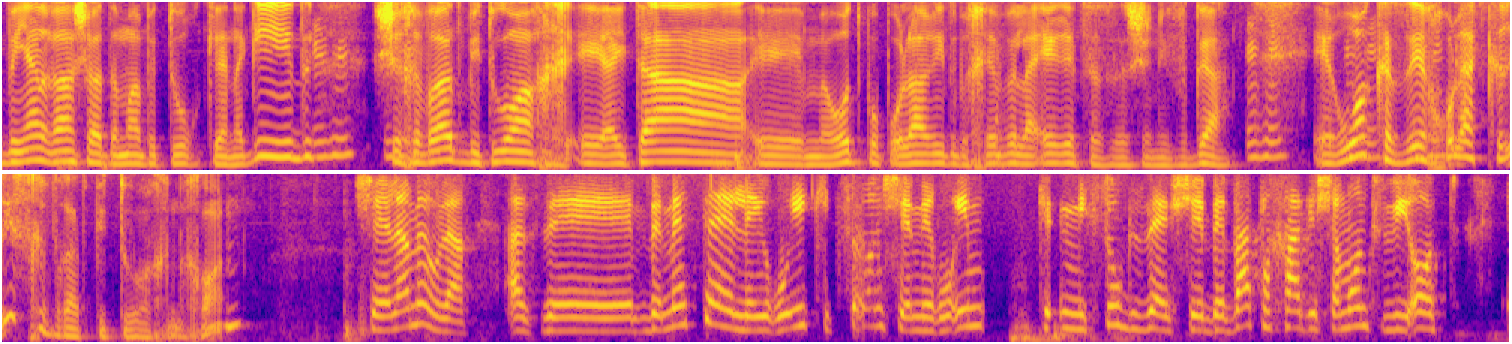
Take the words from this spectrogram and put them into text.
בעניין רעש האדמה בטורקיה, נגיד mm-hmm. שחברת. ביטוח uh, הייתה uh, מאוד פופולרית בחבל הארץ הזה שנפגע. Mm-hmm. אירוע. כזה יכול להקריס חברת ביטוח, נכון? שאלה מעולה. אז uh, באמת uh, לאירועי קיצון שהם אירועים מסוג זה, שבבת אחת יש המון תביעות uh,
